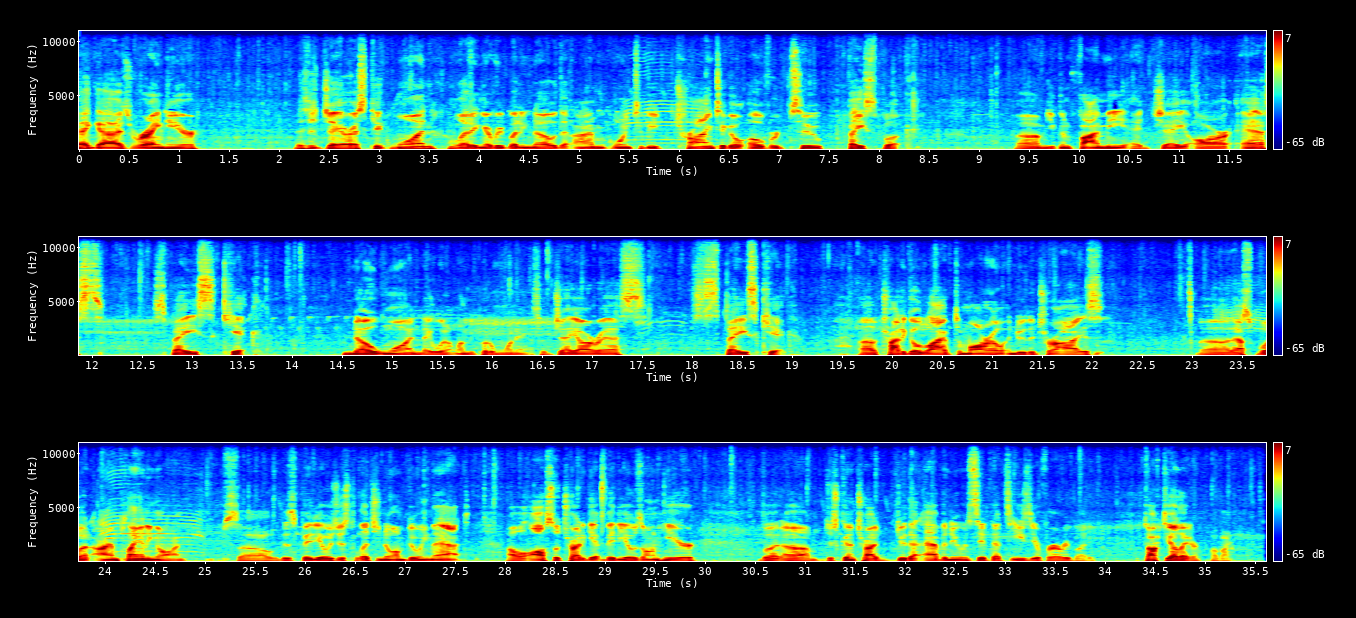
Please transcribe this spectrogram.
Hey guys, Rain here. This is JRS Kick 1 letting everybody know that I'm going to be trying to go over to Facebook. Um, you can find me at JRS space kick. No one, they wouldn't let me put a one in. So JRS space kick. Uh, try to go live tomorrow and do the tries. Uh, that's what I'm planning on. So this video is just to let you know I'm doing that. I will also try to get videos on here, but um, just going to try to do that avenue and see if that's easier for everybody. Talk to you later. Bye-bye.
